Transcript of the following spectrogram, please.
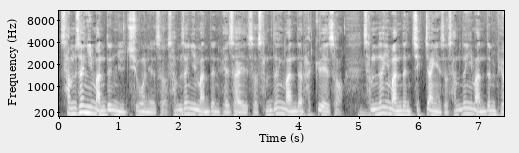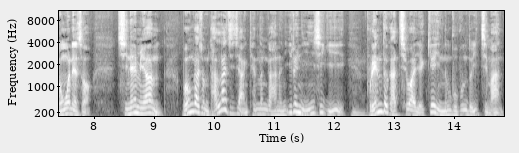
삼성이 만든 유치원에서, 삼성이 만든 회사에서, 삼성이 만든 학교에서, 삼성이 만든 직장에서, 삼성이 만든 병원에서 지내면 뭔가 좀 달라지지 않겠는가 하는 이런 인식이 브랜드 가치와 엮여 있는 부분도 있지만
